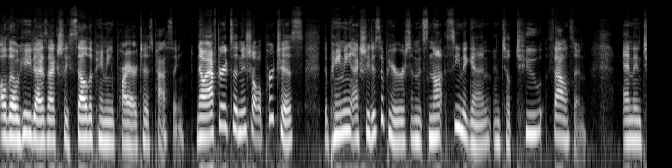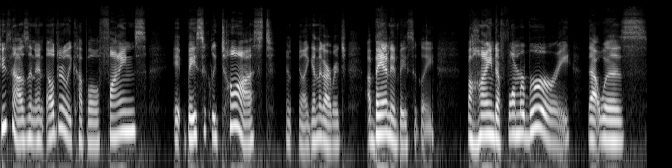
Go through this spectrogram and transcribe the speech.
Although he does actually sell the painting prior to his passing. Now, after its initial purchase, the painting actually disappears and it's not seen again until 2000. And in 2000, an elderly couple finds it basically tossed, in, like in the garbage, abandoned basically, behind a former brewery that was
